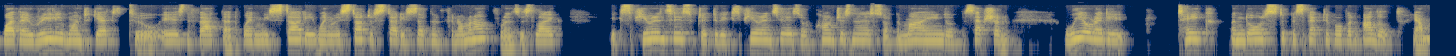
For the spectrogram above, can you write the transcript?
what i really want to get to is the fact that when we study when we start to study certain phenomena for instance like experiences, subjective experiences, or consciousness, or the mind, or perception, we already take, endorse the perspective of an adult. Yeah.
